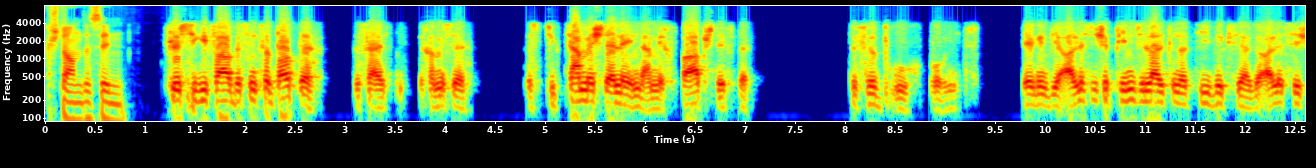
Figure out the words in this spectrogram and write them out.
gestanden sind. Flüssige Farben sind verboten. Das heißt, ich musste das Zeug zusammenstellen, indem ich Farbstifte dafür brauche. Und irgendwie alles ist eine Pinselalternative. Also alles ist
